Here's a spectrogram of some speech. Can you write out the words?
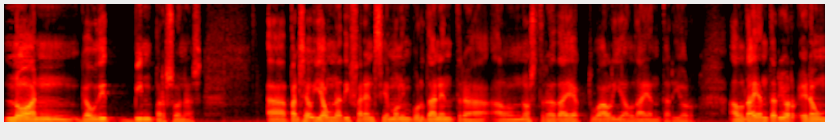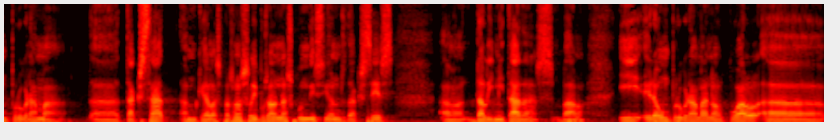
No han gaudit 20 persones. Eh, penseu, hi ha una diferència molt important entre el nostre DAE actual i el DAE anterior. El DAE anterior era un programa eh, taxat amb què a les persones se li posaven unes condicions d'accés eh, delimitades, val? i era un programa en el qual, eh,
